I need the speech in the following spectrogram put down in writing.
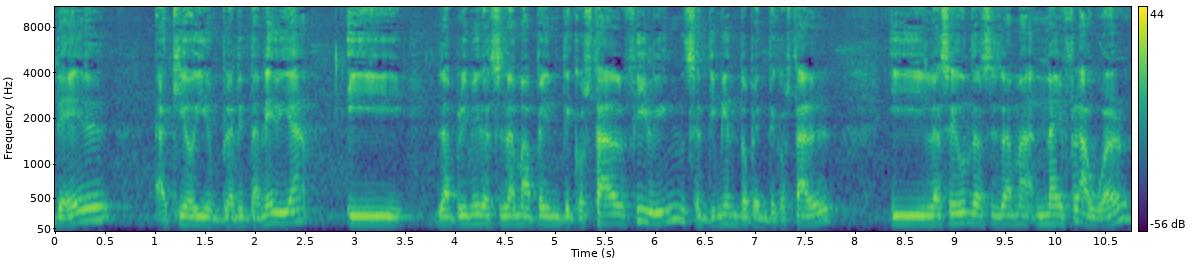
de él, aquí hoy en Planeta Nevia, y la primera se llama Pentecostal Feeling, Sentimiento Pentecostal, y la segunda se llama Night Flower.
